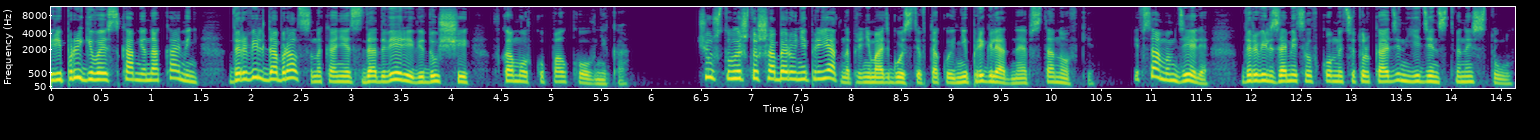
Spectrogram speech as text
Перепрыгивая с камня на камень, Дервиль добрался, наконец, до двери, ведущей в коморку полковника. Чувствовалось, что Шаберу неприятно принимать гостя в такой неприглядной обстановке. И в самом деле Дервиль заметил в комнате только один единственный стул.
